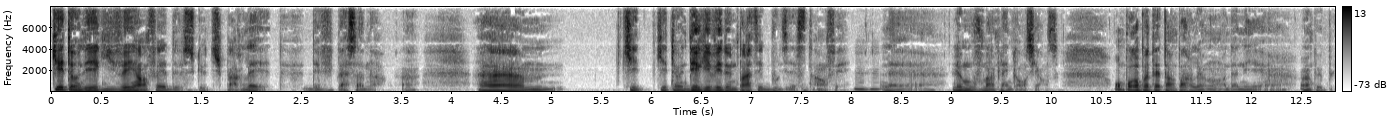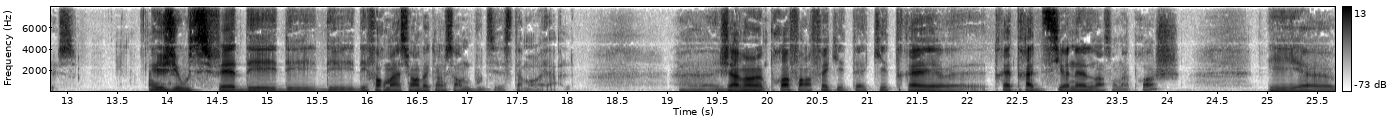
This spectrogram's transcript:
qui est un dérivé, en fait, de ce que tu parlais, de, de Vipassana, hein? euh, qui, est, qui, est, un dérivé d'une pratique bouddhiste, en fait, mm -hmm. le, le, mouvement pleine conscience. On pourra peut-être en parler à un moment donné un, un peu plus. Et j'ai aussi fait des, des, des, des, formations avec un centre bouddhiste à Montréal. Euh, J'avais un prof, en fait, qui, était, qui est très, euh, très traditionnel dans son approche. Et euh,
